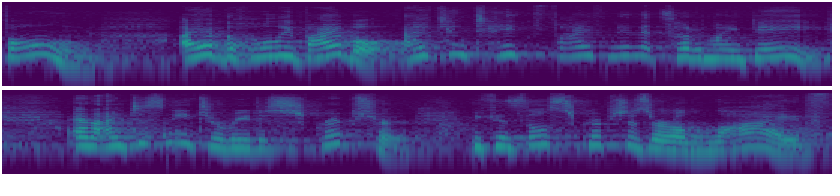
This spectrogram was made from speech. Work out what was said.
phone. I have the Holy Bible. I can take five minutes out of my day and I just need to read a scripture because those scriptures are alive.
